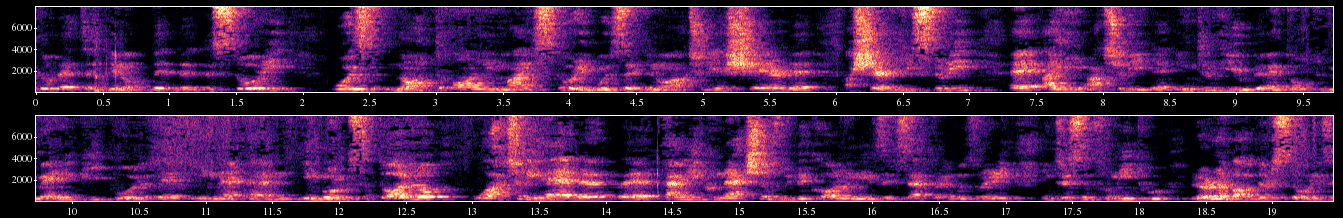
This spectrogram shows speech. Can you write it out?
thought that you know the, the, the story was not only my story, it was uh, you know actually a shared uh, a shared history. Uh, I actually uh, interviewed and talked to many people uh, in um, in Borgosatollo who actually had uh, family connections with the colonies, etc. It was very interesting for me to learn about their stories.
